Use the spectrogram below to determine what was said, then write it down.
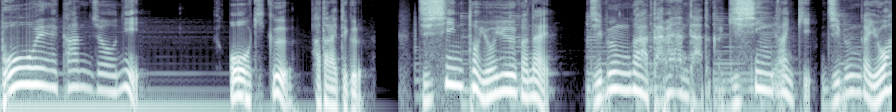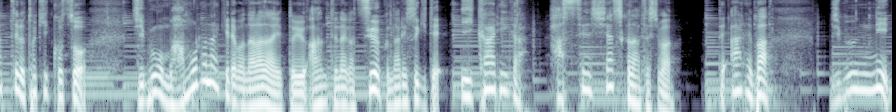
防衛感情に大きく働いてくる。自信と余裕がない。自分はダメなんだとか疑心暗鬼自分が弱ってる時こそ自分を守らなければならないというアンテナが強くなりすぎて怒りが発生しやすくなってしまう。であれば自分に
